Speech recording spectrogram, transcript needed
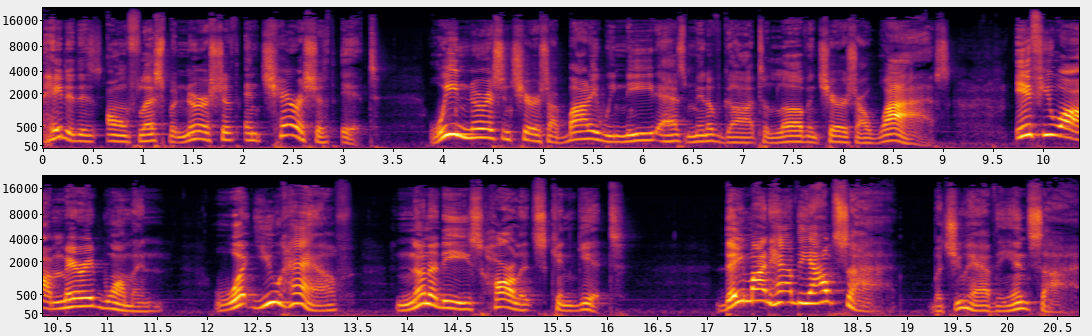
hated his own flesh, but nourisheth and cherisheth it. We nourish and cherish our body. We need, as men of God, to love and cherish our wives. If you are a married woman, what you have, none of these harlots can get. They might have the outside, but you have the inside.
